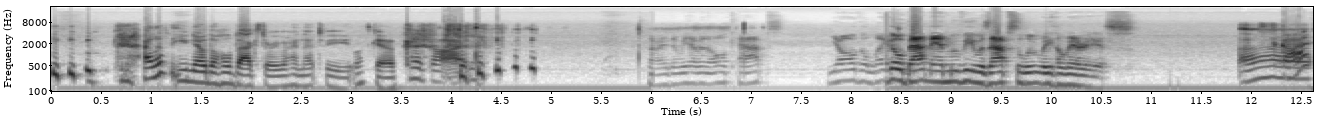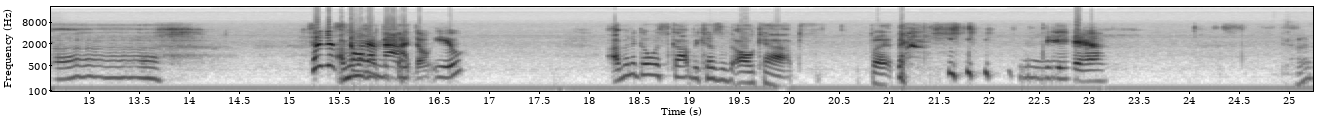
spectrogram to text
I love that you know the whole backstory behind that tweet. Let's go. Good god. All right, then we have in all caps. Y'all, the Lego Batman movie was absolutely hilarious. Uh, Scott? Uh, So does I'm gonna Scott or Matt, say- don't you? I'm gonna go with Scott because of the all caps, but Yeah. Okay.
